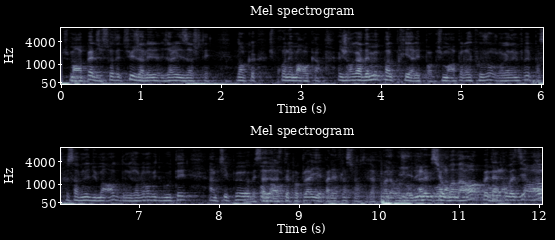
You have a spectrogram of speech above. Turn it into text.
Je me rappelle, je sautais dessus, j'allais, j'allais les acheter. Donc, je prenais marocain. Et je regardais même pas le prix à l'époque. Je me rappellerai toujours, je regardais le prix parce que ça venait du Maroc, donc j'avais envie de goûter un petit peu. mais ça, à cette époque-là, il n'y a pas d'inflation. C'est-à-dire qu'aujourd'hui, même si on voit Maroc, peut-être qu'on va se dire, oh,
